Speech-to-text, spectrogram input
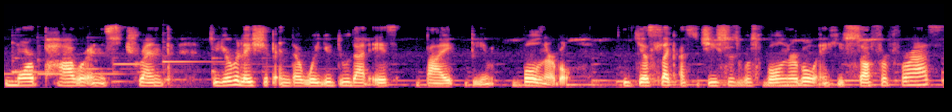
more power and strength to your relationship. And the way you do that is by being vulnerable. Just like as Jesus was vulnerable and he suffered for us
